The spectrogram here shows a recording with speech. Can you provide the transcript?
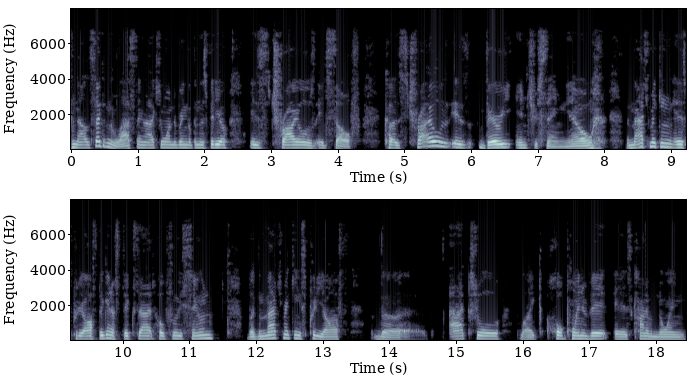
Now, the second and last thing I actually wanted to bring up in this video is Trials itself. Because Trials is very interesting, you know? The matchmaking is pretty off. They're going to fix that hopefully soon. But the matchmaking is pretty off. The actual, like, whole point of it is kind of annoying.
